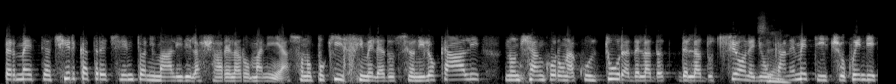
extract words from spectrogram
permette a circa 300 animali di lasciare la Romania. Sono pochissime le adozioni associazioni locali, non c'è ancora una cultura dell'adozione di un sì. cane meticcio, quindi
